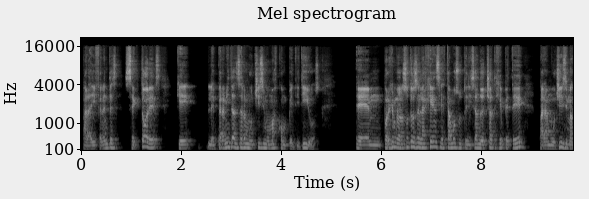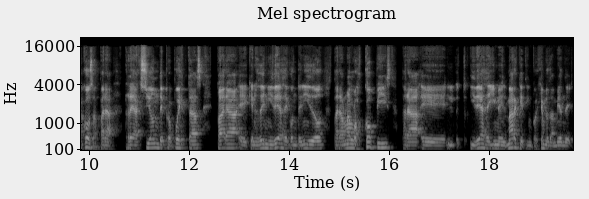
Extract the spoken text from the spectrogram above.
para diferentes sectores que les permitan ser muchísimo más competitivos. Em, por ejemplo, nosotros en la agencia estamos utilizando el chat GPT para muchísimas cosas, para redacción de propuestas, para eh, que nos den ideas de contenido, para armar los copies, para eh, ideas de email marketing, por ejemplo, también de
